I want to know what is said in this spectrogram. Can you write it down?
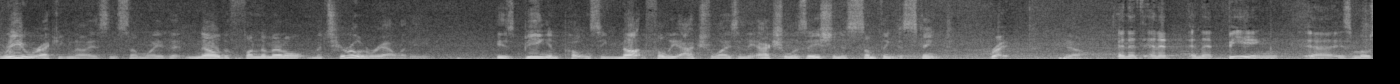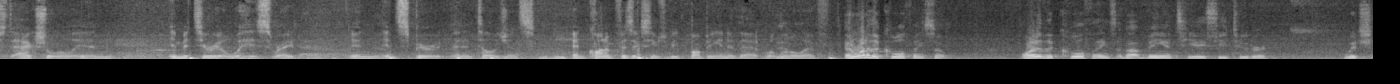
re-recognize in some way that no, the fundamental material reality is being in potency, not fully actualized, and the actualization is something distinct. Right. Yeah. And that and that and that being uh, is most actual in immaterial ways, right? In in spirit and intelligence. Mm-hmm. And quantum physics seems to be bumping into that. What little I've And one of the cool things, so one of the cool things about being a TAC tutor, which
